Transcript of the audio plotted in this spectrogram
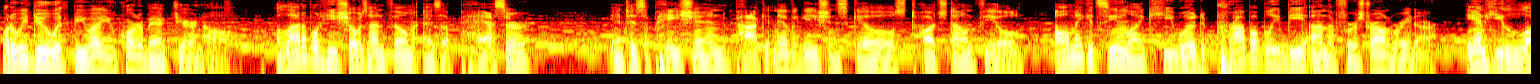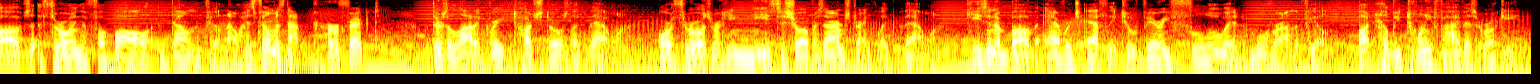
What do we do with BYU quarterback Jaren Hall? A lot of what he shows on film as a passer, anticipation, pocket navigation skills, touchdown field, all make it seem like he would probably be on the first round radar. And he loves throwing the football down the field. Now, his film is not perfect, but there's a lot of great touch throws like that one, or throws where he needs to show off his arm strength like that one. He's an above average athlete, too, very fluid mover on the field. But he'll be 25 as a rookie.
